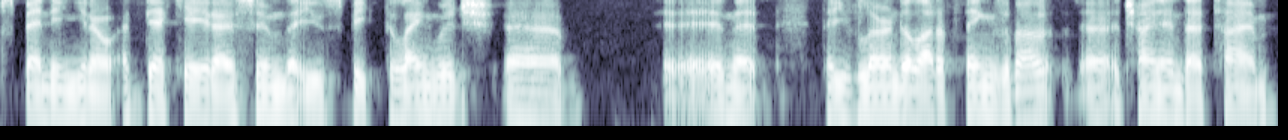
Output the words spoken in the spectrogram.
spending you know a decade? I assume that you speak the language uh, and that that you've learned a lot of things about uh, China in that time.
